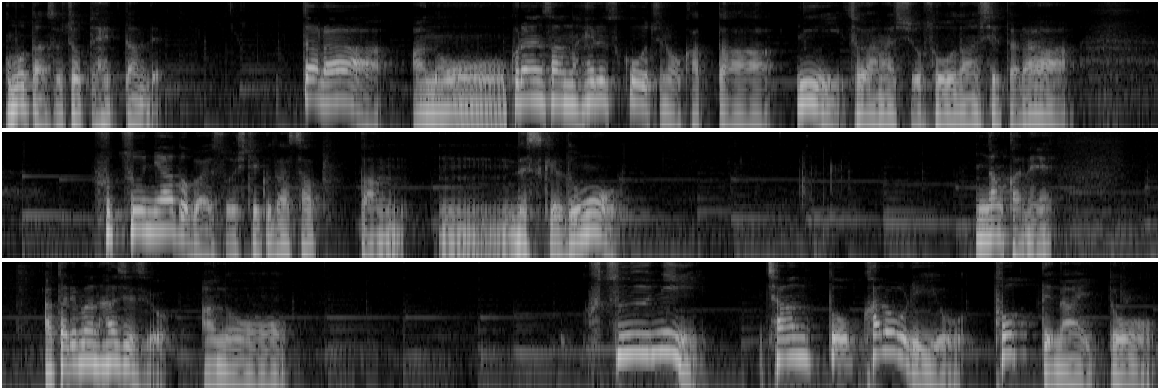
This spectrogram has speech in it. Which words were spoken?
思ったんですよ。ちょっと減ったんで。たらあのクライアントさんのヘルスコーチの方にそういう話を相談してたら普通にアドバイスをしてくださったんですけれどもなんかね当たり前の話ですよ。あの普通にちゃんとカロリーを取ってないと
